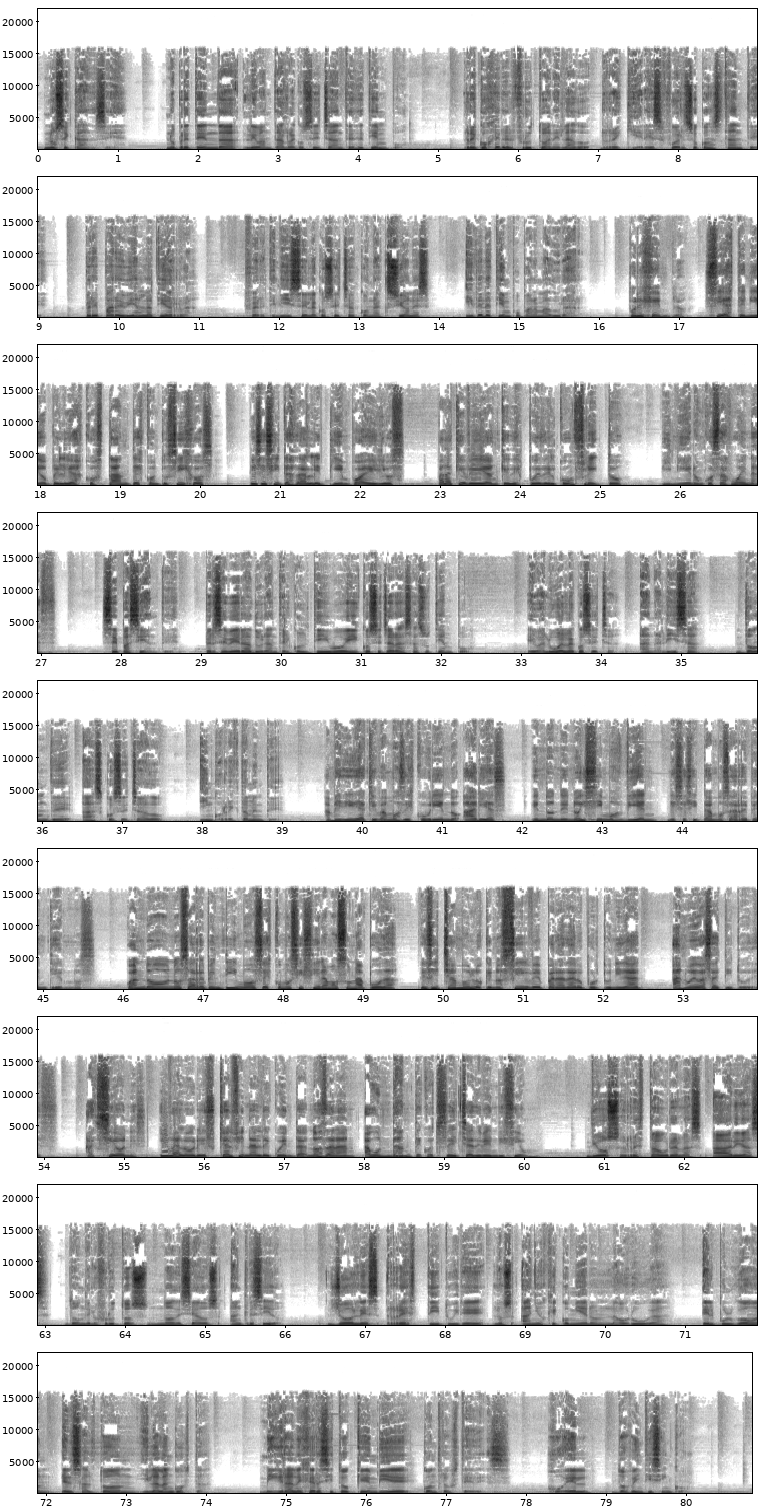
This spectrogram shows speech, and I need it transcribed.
No se canse, no pretenda levantar la cosecha antes de tiempo. Recoger el fruto anhelado requiere esfuerzo constante. Prepare bien la tierra, fertilice la cosecha con acciones y dele tiempo para madurar. Por ejemplo, si has tenido peleas constantes con tus hijos, necesitas darle tiempo a ellos para que vean que después del conflicto vinieron cosas buenas. Sé paciente, persevera durante el cultivo y cosecharás a su tiempo. Evalúa la cosecha, analiza dónde has cosechado incorrectamente. A medida que vamos descubriendo áreas en donde no hicimos bien, necesitamos arrepentirnos. Cuando nos arrepentimos es como si hiciéramos una poda. Desechamos lo que nos sirve para dar oportunidad a nuevas actitudes, acciones y valores que al final de cuentas nos darán abundante cosecha de bendición. Dios restaura las áreas donde los frutos no deseados han crecido yo les restituiré los años que comieron la oruga, el pulgón, el saltón y la langosta, mi gran ejército que envié contra ustedes. Joel 2.25.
